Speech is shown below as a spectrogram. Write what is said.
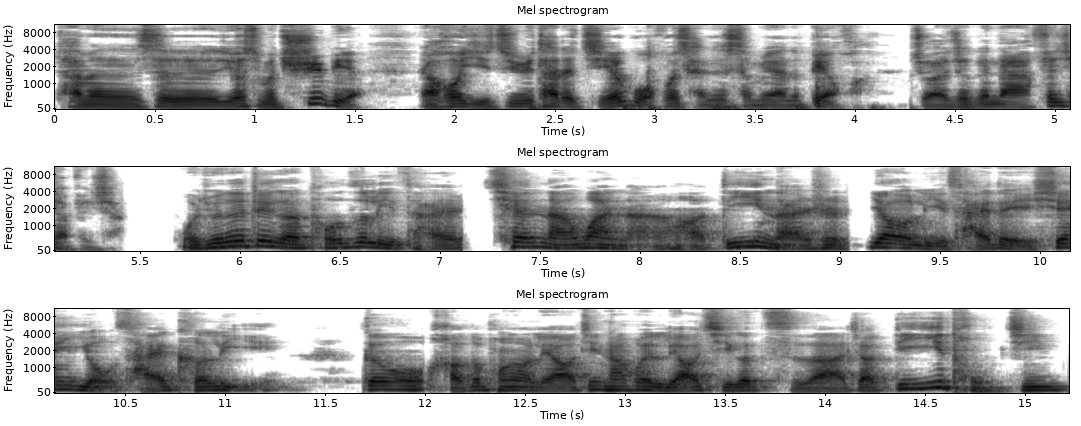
他们是有什么区别？然后以至于它的结果会产生什么样的变化，主要就跟大家分享分享。我觉得这个投资理财千难万难哈，第一难是要理财得先有财可理。跟我好多朋友聊，经常会聊起一个词啊，叫第一桶金。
